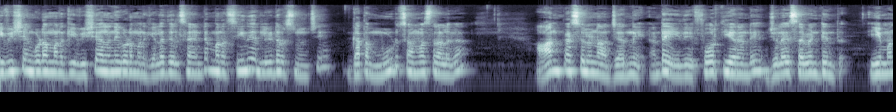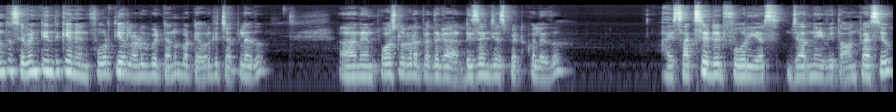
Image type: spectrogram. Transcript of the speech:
ఈ విషయం కూడా మనకి ఈ విషయాలన్నీ కూడా మనకి ఎలా తెలిసాయంటే మన సీనియర్ లీడర్స్ నుంచి గత మూడు సంవత్సరాలుగా ఆన్ ప్యాసివ్లో నా జర్నీ అంటే ఇది ఫోర్త్ ఇయర్ అండి జూలై సెవెంటీన్త్. ఈ మంత్ సెవెంటీన్త్కే నేను ఫోర్త్ ఇయర్లో అడుగుపెట్టాను బట్ ఎవరికి చెప్పలేదు. నేను పోస్టులు కూడా పెద్దగా డిజైన్ చేసి పెట్టుకోలేదు. I succeeded four years journey with OnPassive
